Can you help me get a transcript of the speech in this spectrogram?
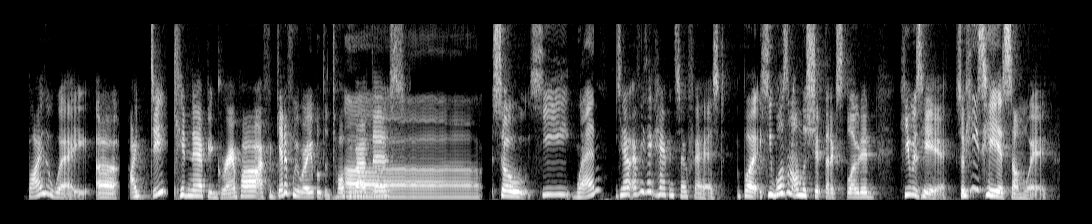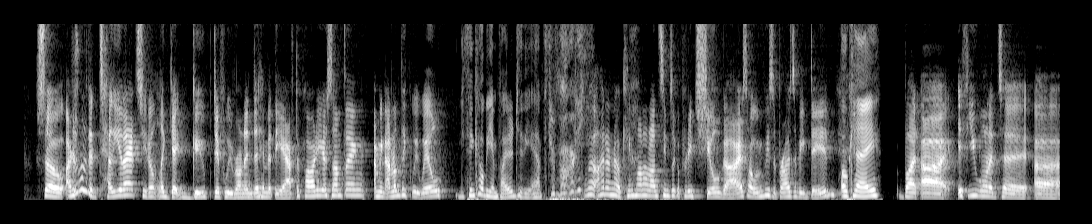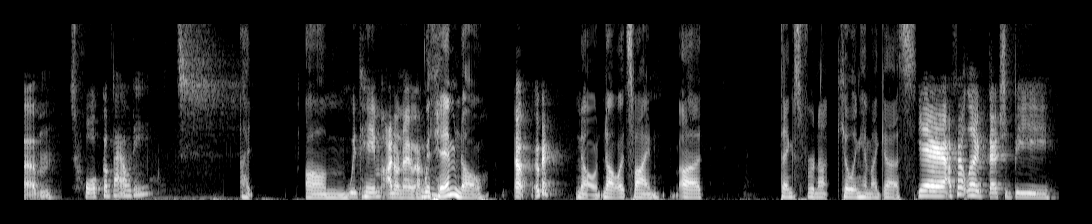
by the way, uh, I did kidnap your grandpa. I forget if we were able to talk about this. Uh, So he when? you know, everything happened so fast, but he wasn't on the ship that exploded. He was here. So he's here somewhere. So I just wanted to tell you that so you don't like get gooped if we run into him at the after party or something. I mean, I don't think we will. You think he'll be invited to the after party? Well, I don't know. King Monodon seems like a pretty chill guy, so I wouldn't be surprised if he did. Okay. But uh if you wanted to um talk about it I, um, with him, I don't know. I'm- with him? No. Oh, okay. No, no, it's fine. Uh, thanks for not killing him, I guess. Yeah, I felt like that should be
